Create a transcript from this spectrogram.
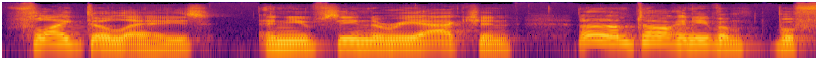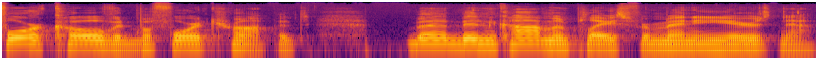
flight delays and you've seen the reaction. Uh, I'm talking even before COVID, before Trump. It's been commonplace for many years now.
